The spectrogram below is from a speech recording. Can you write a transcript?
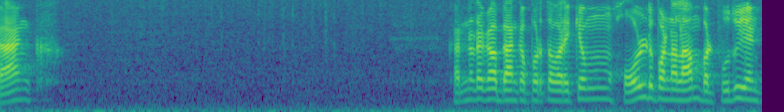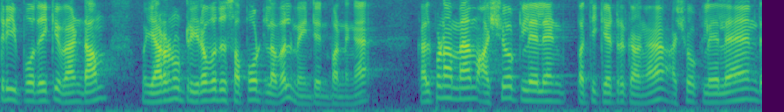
பேங்க் கர்நாடகா பேங்கை பொறுத்த வரைக்கும் ஹோல்டு பண்ணலாம் பட் புது என்ட்ரி இப்போதைக்கு வேண்டாம். இரநூற்றி இருபது சப்போர்ட் லெவல் மெயின்டைன் பண்ணுங்கள் கல்பனா மேம் அசோக் லேலேண்ட் பற்றி கேட்டிருக்காங்க. அசோக் லேலேண்ட்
